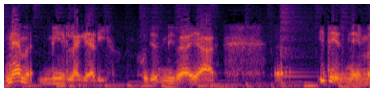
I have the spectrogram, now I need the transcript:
nem mérlegeli, hogy ez mivel jár. Idézném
